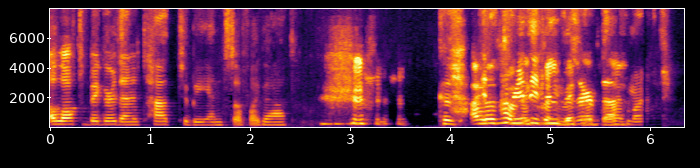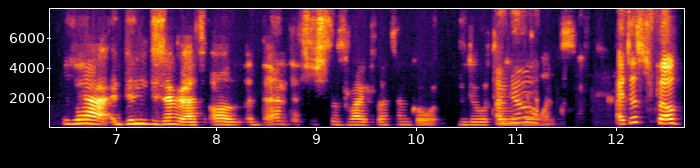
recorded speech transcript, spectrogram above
a lot bigger than it had to be and stuff like that. Because I it really didn't deserve it that much. Yeah, it didn't deserve it at all. At the end, it's just his life. Let him go and do whatever he know. wants. I just felt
